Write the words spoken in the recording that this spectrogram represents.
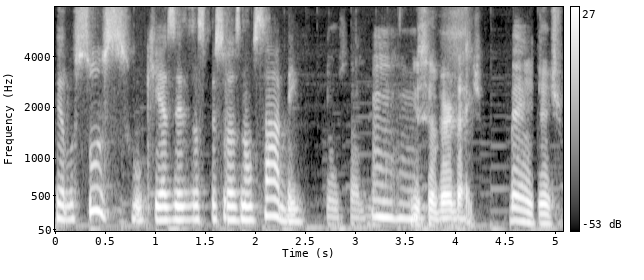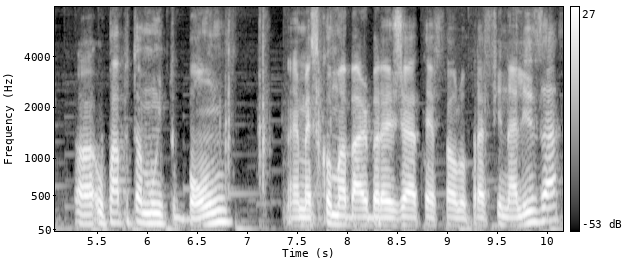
pelo SUS, o que às vezes as pessoas não sabem. Não sabem. Uhum. Isso é verdade. Bem, gente, ó, o papo tá muito bom, né, mas como a Bárbara já até falou para finalizar,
